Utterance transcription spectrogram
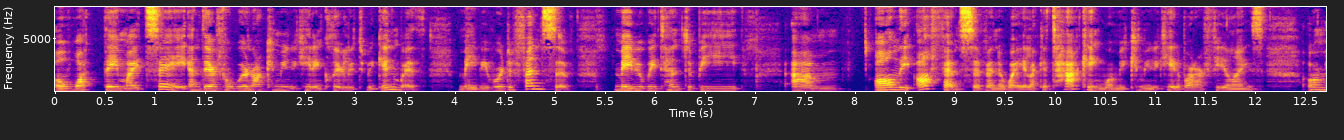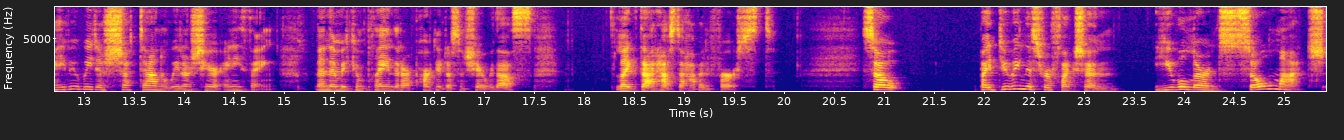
of what they might say, and therefore we're not communicating clearly to begin with. Maybe we're defensive. Maybe we tend to be um, on the offensive in a way, like attacking when we communicate about our feelings. Or maybe we just shut down and we don't share anything. And then we complain that our partner doesn't share with us. Like that has to happen first. So, by doing this reflection, you will learn so much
